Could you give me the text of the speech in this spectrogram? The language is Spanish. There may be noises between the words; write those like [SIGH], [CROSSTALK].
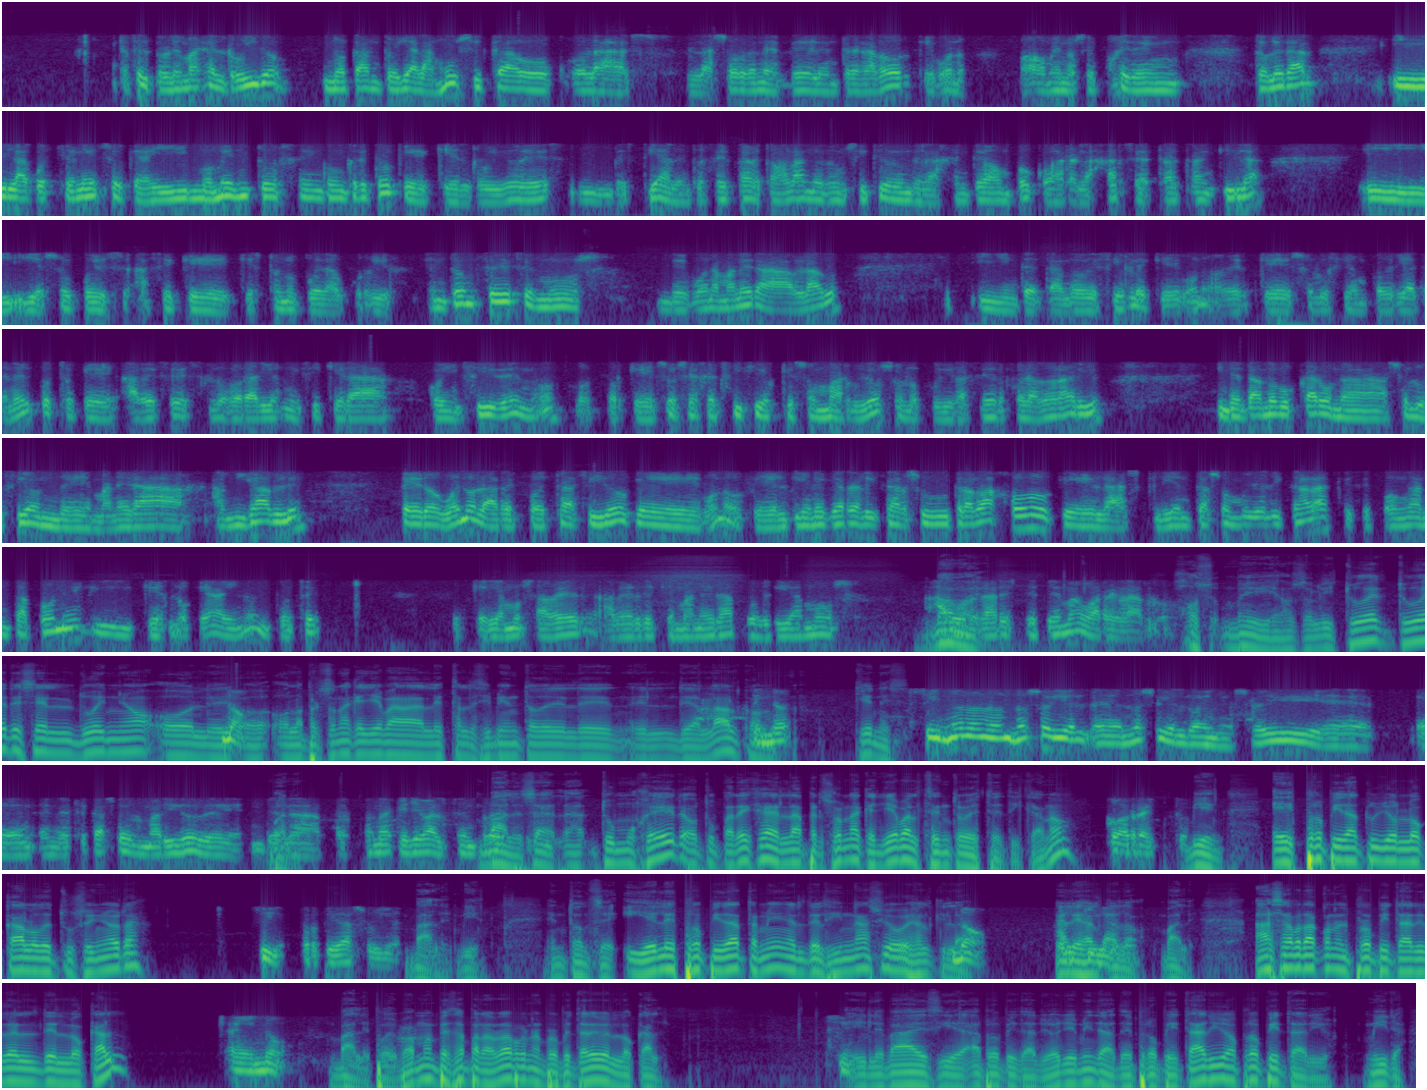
Entonces el problema es el ruido, no tanto ya la música o, o las, las órdenes del entrenador, que bueno, más o menos se pueden tolerar, y la cuestión es que hay momentos en concreto que, que el ruido es bestial. Entonces, claro, estamos hablando de un sitio donde la gente va un poco a relajarse, a estar tranquila y, y eso pues hace que, que esto no pueda ocurrir. Entonces, hemos de buena manera hablado y intentando decirle que, bueno, a ver qué solución podría tener, puesto que a veces los horarios ni siquiera coinciden, ¿no? Porque esos ejercicios que son más ruidosos los pudiera hacer fuera de horario intentando buscar una solución de manera amigable, pero bueno, la respuesta ha sido que bueno, que él tiene que realizar su trabajo, que las clientas son muy delicadas, que se pongan tapones y que es lo que hay, ¿no? Entonces, pues queríamos saber a ver de qué manera podríamos abordar este tema o arreglarlo. muy bien, José Luis. ¿Tú eres, ¿Tú eres el dueño o, o, la persona que lleva el establecimiento de, de, de, al lado? ¿Quién es? Sí, no, no, no, no soy el, eh, no soy el dueño, soy eh, en, este caso el marido de, la persona que lleva el centro. Vale, o sea, tu mujer o tu pareja es la persona que lleva el centro de estética, ¿no? Correcto. Bien, ¿es propiedad tuyo el local o de tu señora? Sí, propiedad suya. Vale, bien. Entonces, ¿y él es propiedad también el del gimnasio o es alquilado? No. Él es alquilado, vale. ¿Has hablado con el propietario del, del local? Eh, no. Vale, pues vamos a empezar para hablar con el propietario del local. Sí. Y le va a decir al propietario, oye, mira, de propietario a propietario, mira,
